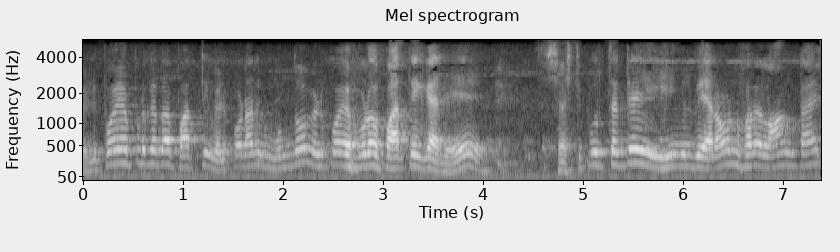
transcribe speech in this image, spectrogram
వెళ్ళిపోయేప్పుడు కదా పార్టీ వెళ్ళిపోవడానికి ముందో వెళ్ళిపోయేప్పుడో పార్టీ కానీ షష్టి పూర్తి అంటే he will be around for a long time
